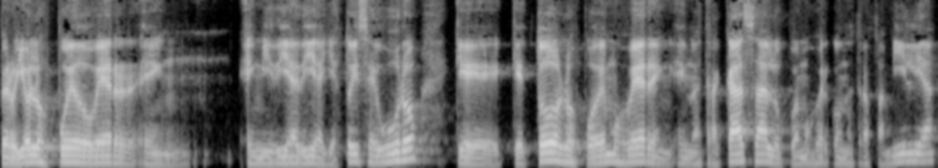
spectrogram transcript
pero yo los puedo ver en, en mi día a día y estoy seguro que, todos los podemos ver en, nuestra casa, lo podemos ver con nuestra familia,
